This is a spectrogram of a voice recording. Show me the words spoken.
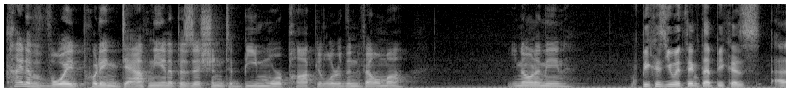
kind of avoid putting Daphne in a position to be more popular than Velma. You know what I mean? because you would think that because uh,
